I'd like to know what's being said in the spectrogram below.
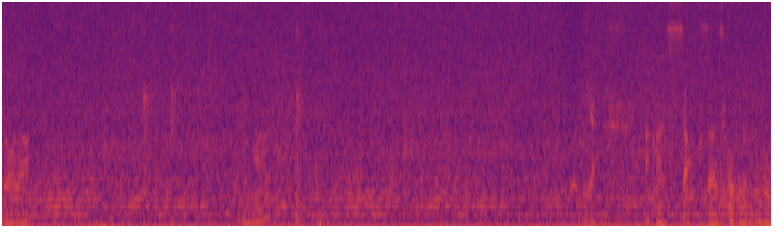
saw that. Doesn't matter. But yeah, that kind of I was hoping that people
